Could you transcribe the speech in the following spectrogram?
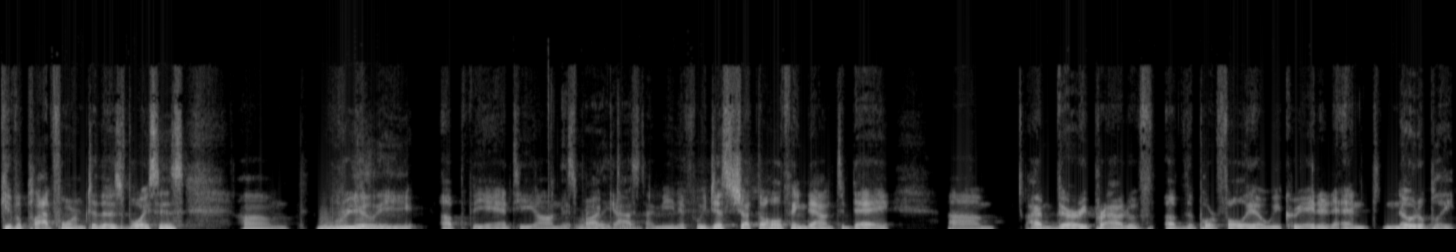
give a platform to those voices, um, really up the ante on this really podcast. Did. I mean, if we just shut the whole thing down today, um, I'm very proud of of the portfolio we created, and notably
